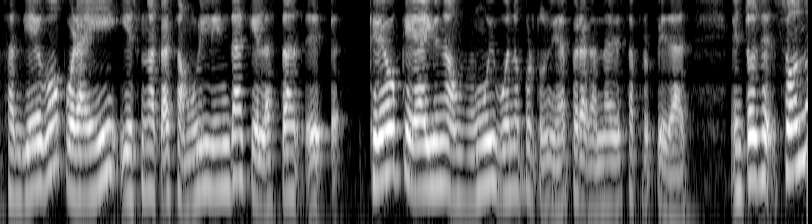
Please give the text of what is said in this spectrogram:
San Diego, por ahí, y es una casa muy linda que la están, eh, eh, creo que hay una muy buena oportunidad para ganar esa propiedad. Entonces, son,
